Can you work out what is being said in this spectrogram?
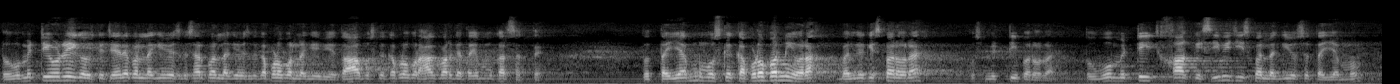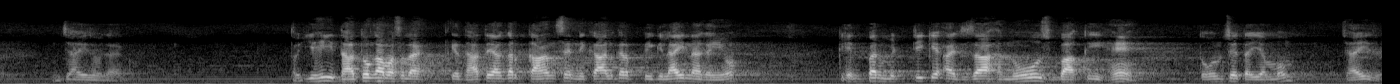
تو وہ مٹی اڑ رہی ہے، اس کے چہرے پر لگی ہوئی اس کے سر پر لگی ہوئی اس کے کپڑوں پر لگی ہوئی ہے۔ تو آپ اس کے کپڑوں پر ہاتھ بھر کے تیمم کر سکتے ہیں۔ تو تیمم اس کے کپڑوں پر نہیں ہو رہا، بلکہ کس پر ہو رہا ہے؟ اس مٹی پر ہو رہا ہے۔ تو وہ مٹی خواہ کسی بھی چیز پر لگی اسے تیمم جائز ہو جائے گا۔ تو یہی دھاتوں کا مسئلہ ہے کہ دھاتیں اگر کان سے نکال کر پگھلائی نہ گئی ہوں کہ ان پر مٹی کے اجزاء ہنوز باقی ہیں تو ان سے تیمم جائز ہے۔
